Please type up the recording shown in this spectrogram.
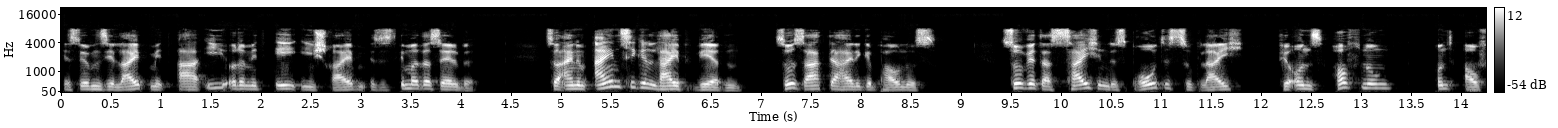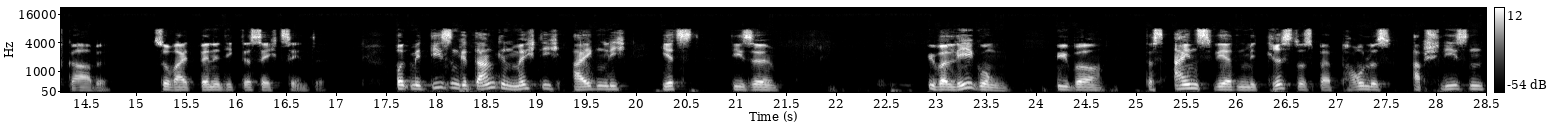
Jetzt dürfen Sie Leib mit AI oder mit EI schreiben, es ist immer dasselbe. Zu einem einzigen Leib werden, so sagt der heilige Paulus. So wird das Zeichen des Brotes zugleich für uns Hoffnung und Aufgabe. Soweit Benedikt XVI. Und mit diesen Gedanken möchte ich eigentlich jetzt diese Überlegung über das Einswerden mit Christus bei Paulus abschließen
